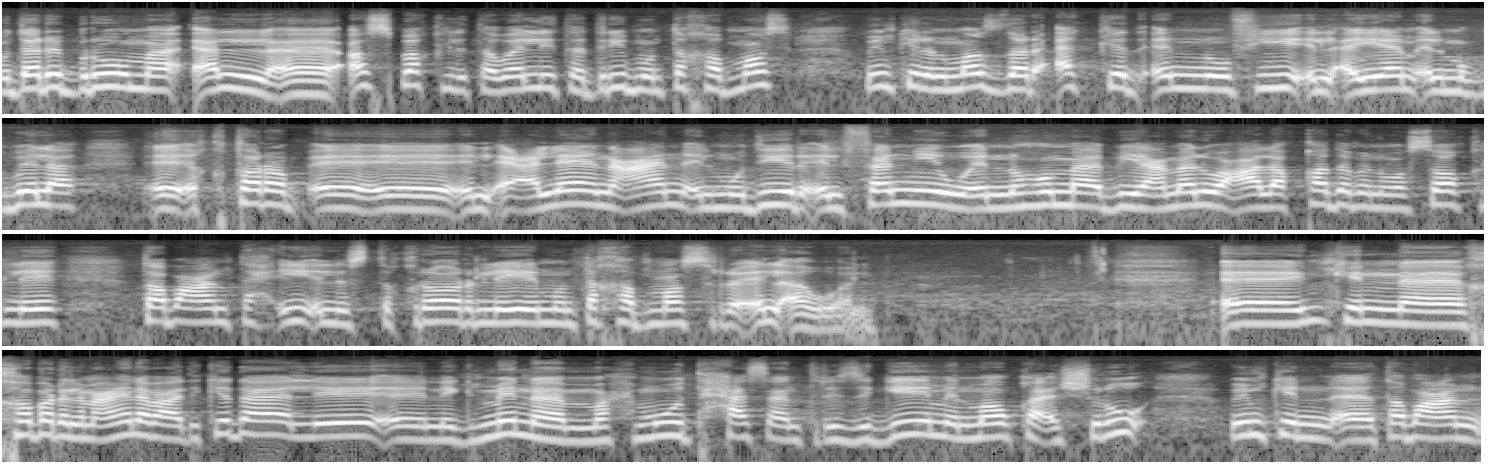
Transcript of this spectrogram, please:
مدرب روما الأسبق لتولي تدريب منتخب مصر ويمكن المصدر أكد إنه في الأيام المقبلة اقترب الإعلان عن المدير الفني وإن هم بيعملوا على قدم وساق لطبعا تحقيق الاستقرار لمنتخب مصر الأول. يمكن خبر اللي معانا بعد كده لنجمنا محمود حسن تريزيجيه من موقع الشروق ويمكن طبعا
